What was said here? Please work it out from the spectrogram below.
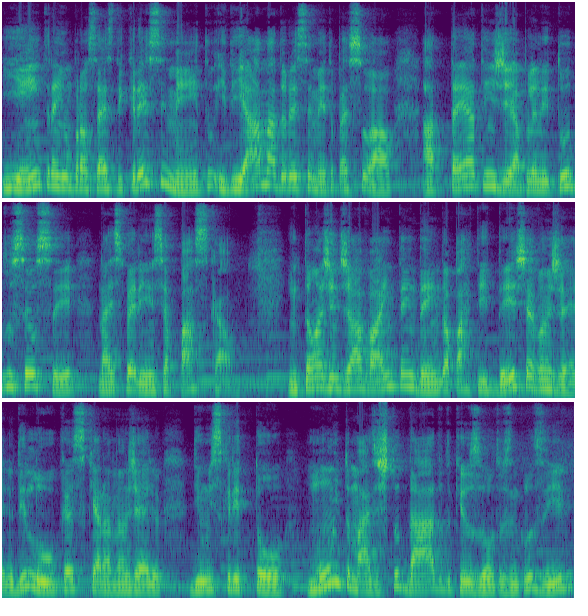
e entra em um processo de crescimento e de amadurecimento pessoal até atingir a plenitude do seu ser na experiência pascal. Então a gente já vai entendendo a partir deste evangelho de Lucas, que era um evangelho de um escritor muito mais estudado do que os outros, inclusive,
